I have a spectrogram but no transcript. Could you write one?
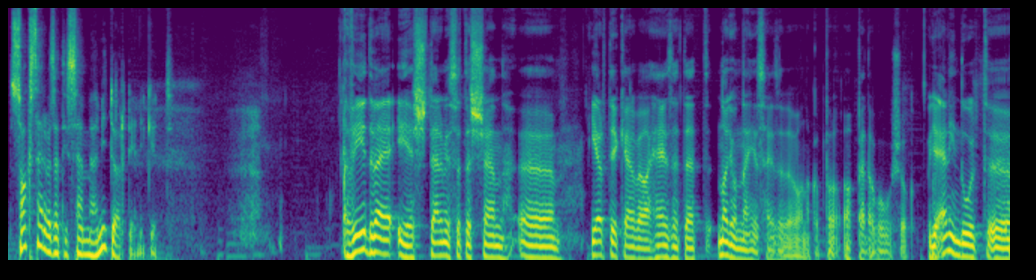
szakszervezeti szemmel mi történik itt? Védve és természetesen ö, értékelve a helyzetet, nagyon nehéz helyzetben vannak a, a pedagógusok. Ugye elindult ö,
